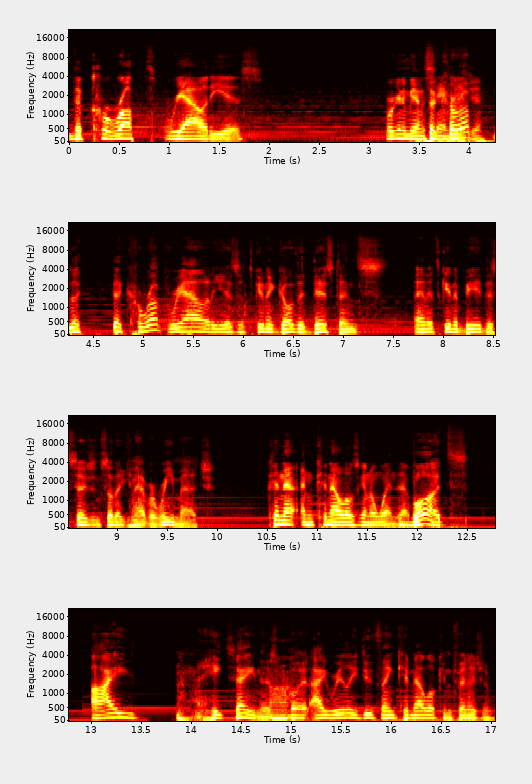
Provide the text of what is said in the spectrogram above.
the corrupt reality is? We're going to be on the, the same corrupt page. the the corrupt reality is it's going to go the distance and it's going to be a decision so they can have a rematch. Cane- and Canelo's going to win. that But? I I hate saying this, Uh. but I really do think Canelo can finish him.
